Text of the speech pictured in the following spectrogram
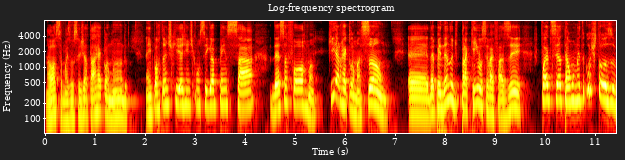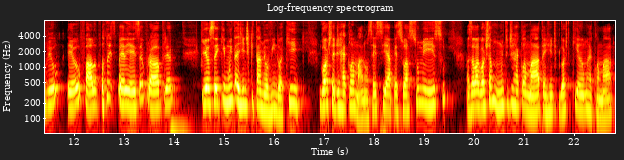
nossa, mas você já tá reclamando. É importante que a gente consiga pensar dessa forma. Que a reclamação, é, dependendo de para quem você vai fazer, pode ser até um momento gostoso, viu? Eu falo por experiência própria. E eu sei que muita gente que tá me ouvindo aqui gosta de reclamar. Não sei se a pessoa assume isso, mas ela gosta muito de reclamar. Tem gente que gosta que ama reclamar,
